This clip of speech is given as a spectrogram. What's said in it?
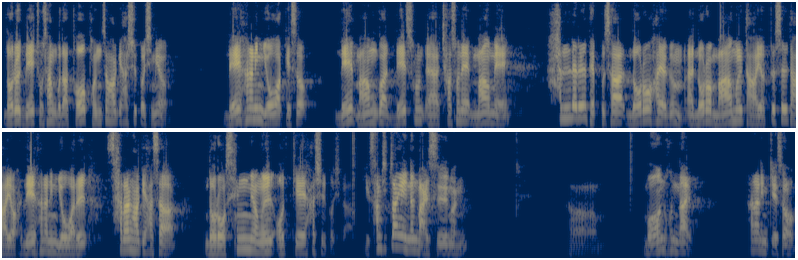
너를 내 조상보다 더 번성하게 하실 것이며 내 하나님 여호와께서 내 마음과 내 손, 아, 자손의 마음에 할례를 베푸사 너로 하여금 아, 너로 마음을 다하여 뜻을 다하여 내 하나님 여호와를 사랑하게 하사 너로 생명을 얻게 하실 것이라. 이 30장에 있는 말씀은 어, 먼 훗날 하나님께서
